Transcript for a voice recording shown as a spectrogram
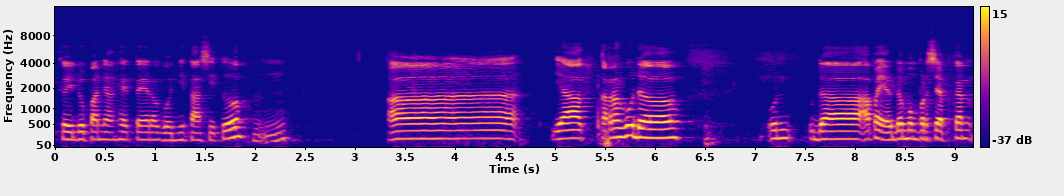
kehidupan yang heterogenitas itu Hmm. eh ya karena gue udah un- udah apa ya udah mempersiapkan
